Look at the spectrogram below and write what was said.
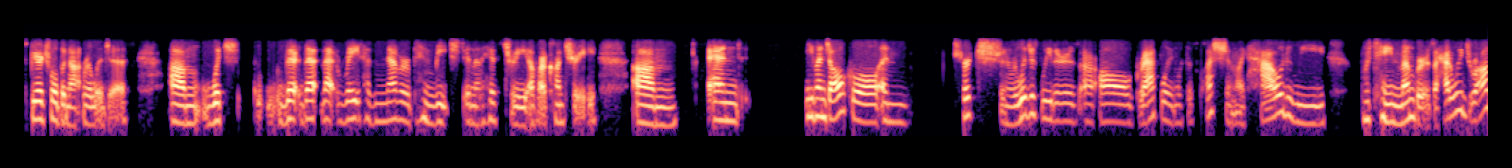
spiritual but not religious um, which th- that that rate has never been reached in the history of our country, um, and evangelical and church and religious leaders are all grappling with this question: like, how do we retain members, or how do we draw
